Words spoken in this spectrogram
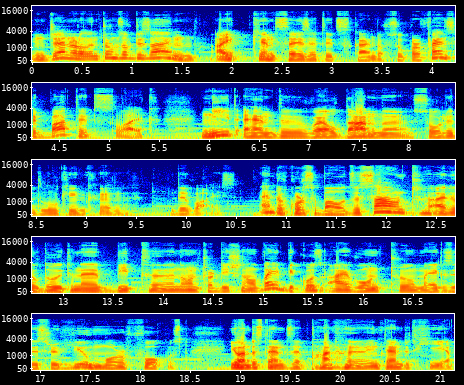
in general, in terms of design, I can't say that it's kind of super fancy, but it's like neat and uh, well done, uh, solid looking uh, device. And of course about the sound, I will do it in a bit uh, non-traditional way because I want to make this review more focused. You understand the pun intended here.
